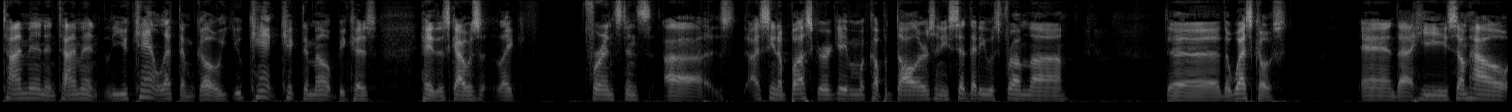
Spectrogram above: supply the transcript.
time in and time in. You can't let them go. You can't kick them out because, hey, this guy was like, for instance, uh, I seen a busker gave him a couple dollars and he said that he was from uh, the the West Coast and that he somehow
